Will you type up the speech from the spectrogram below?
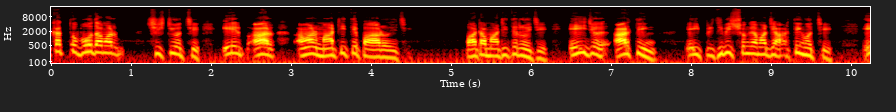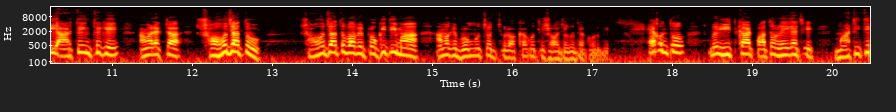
একাত্মবোধ আমার সৃষ্টি হচ্ছে, এর আর আমার মাটিতে পা রয়েছে, পাটা মাটিতে রয়েছে। এই যে আর্থিং এই পৃথিবীর সঙ্গে আমার যে আর্থিং হচ্ছে, এই আর্থিং থেকে আমার একটা সহজাত সহজাতভাবে প্রকৃতি মা আমাকে ব্রহ্মচর্য রক্ষা করতে সহযোগিতা করবে। এখন তো ইট কাঠ পাথর হয়ে গেছে, মাটিতে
